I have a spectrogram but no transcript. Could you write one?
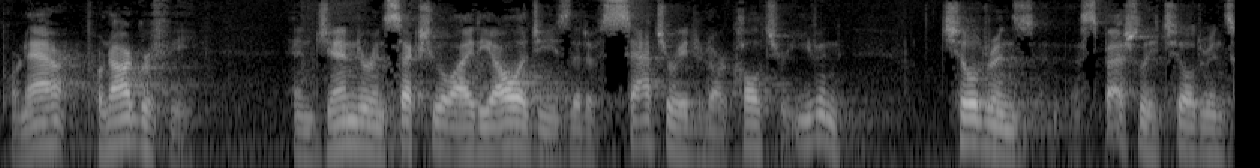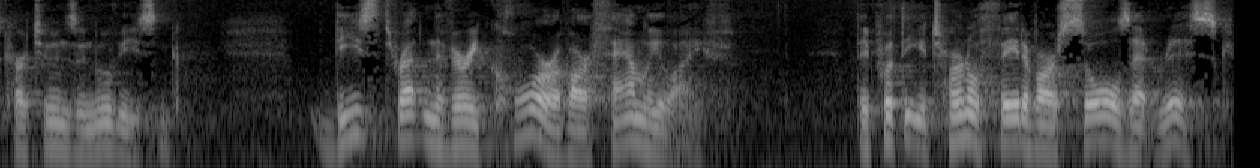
porno- pornography, and gender and sexual ideologies that have saturated our culture, even children's, especially children's cartoons and movies, these threaten the very core of our family life. They put the eternal fate of our souls at risk.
